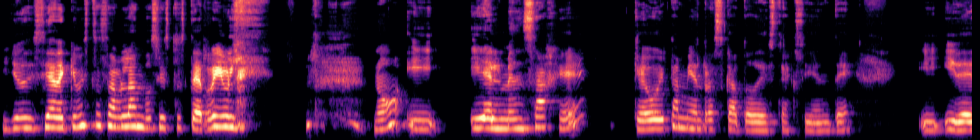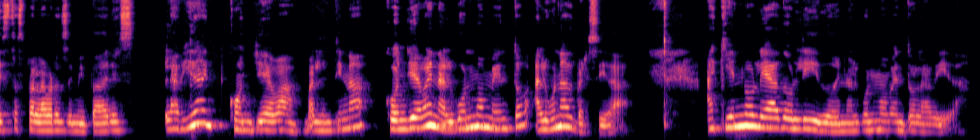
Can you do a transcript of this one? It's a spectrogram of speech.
Y yo decía, ¿de qué me estás hablando si esto es terrible? ¿No? Y, y el mensaje que hoy también rescato de este accidente y, y de estas palabras de mi padre es, la vida conlleva, Valentina, conlleva en algún momento alguna adversidad. ¿A quién no le ha dolido en algún momento la vida?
